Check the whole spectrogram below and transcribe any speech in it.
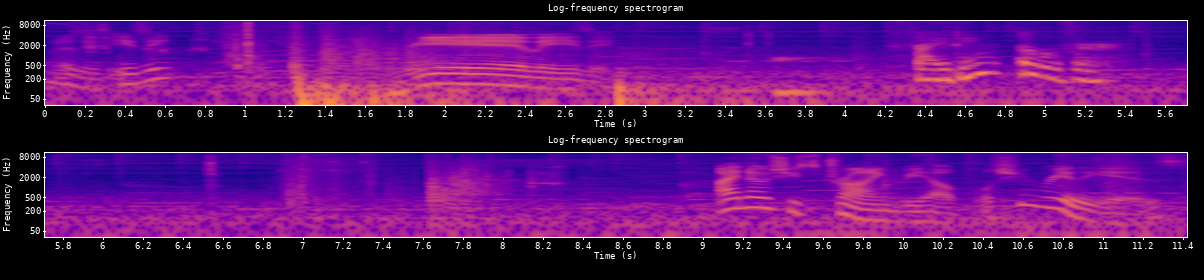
What is this, easy? Really easy. Fighting over. I know she's trying to be helpful. She really is.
